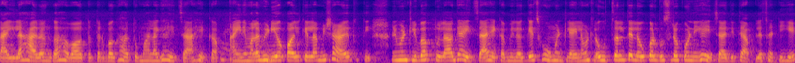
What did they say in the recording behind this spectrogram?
ताईला हा रंग हवा होता तर बघा तुम्हाला घ्यायचा आहे का? आईने मला व्हिडिओ कॉल केला मी शाळेत होती आणि म्हटली बघ तुला घ्यायचं आहे का? मी लगेच हो म्हटली आईला म्हटलं उचलते लवकर दुसरं कोणी घ्यायचं आधी ते आपल्यासाठी हे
